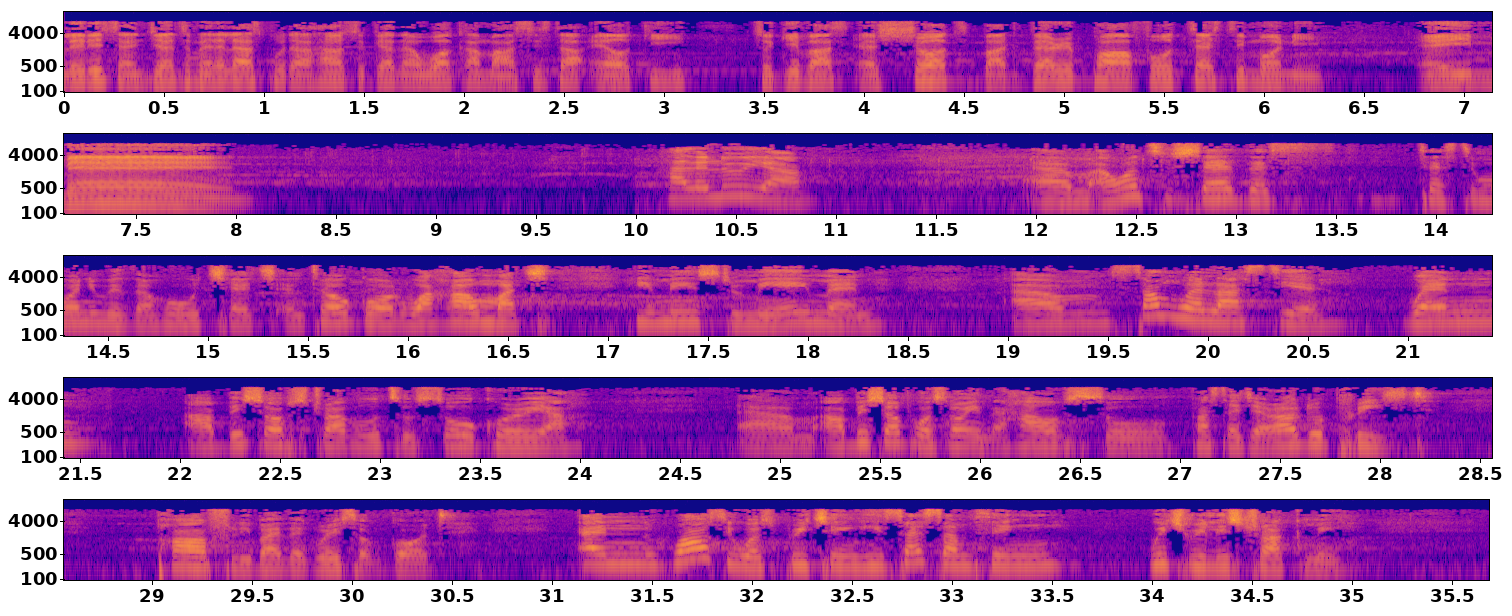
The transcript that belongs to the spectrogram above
Ladies and gentlemen, let us put our hands together and welcome our sister Elkie to give us a short but very powerful testimony. Amen. Hallelujah. Um, I want to share this testimony with the whole church and tell God how much He means to me. Amen. Um, somewhere last year, when our bishops traveled to Seoul, Korea, um, our bishop was not in the house, so Pastor Geraldo preached powerfully by the grace of God. And whilst he was preaching, he said something which really struck me.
